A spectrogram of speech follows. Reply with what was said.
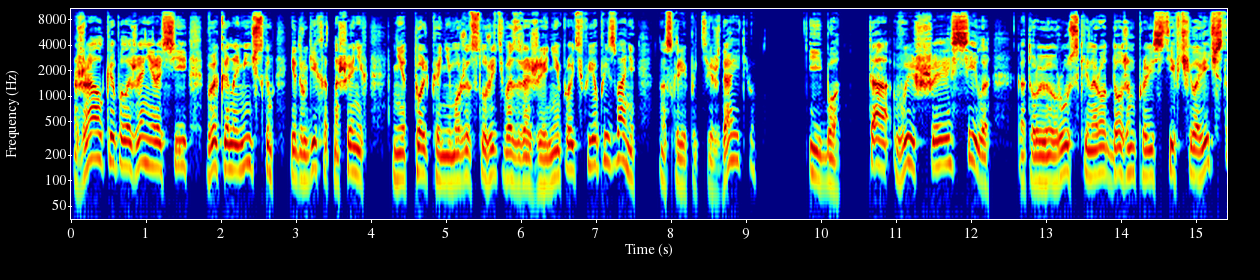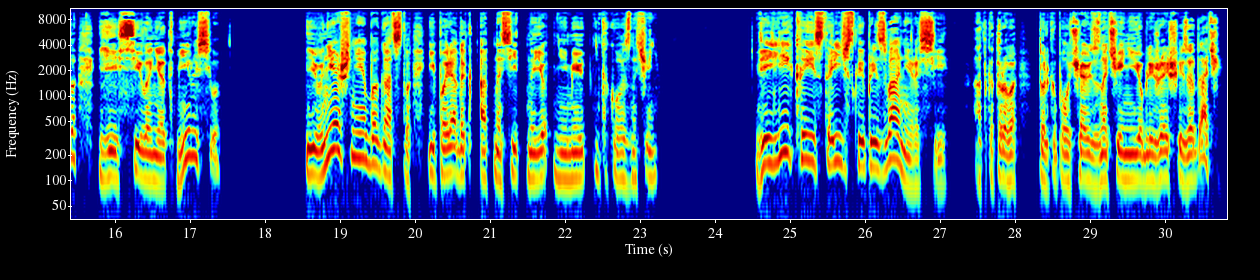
Жалкое положение России в экономическом и других отношениях не только не может служить возражением против ее призвания, но скорее подтверждает его. Ибо та высшая сила, которую русский народ должен провести в человечество, есть сила не от мира сего. И внешнее богатство, и порядок относительно ее не имеют никакого значения. Великое историческое призвание России от которого только получают значение ее ближайшие задачи,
